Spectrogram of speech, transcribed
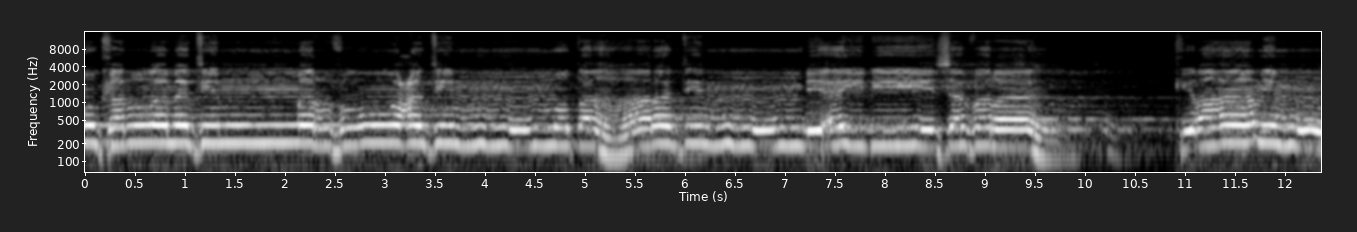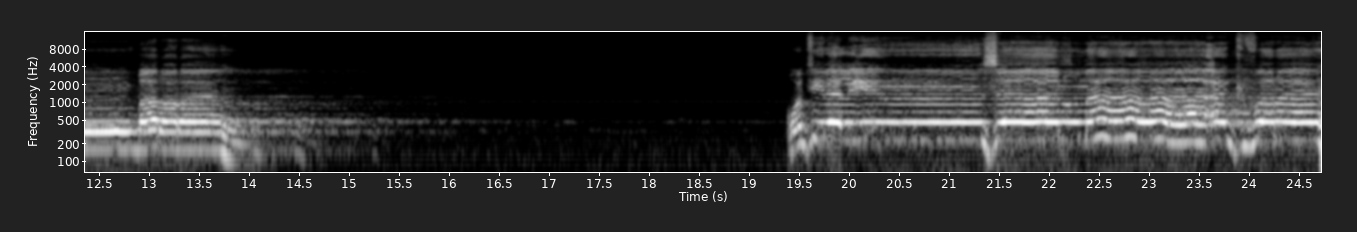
مكرمة مرفوعة مطهرة بأيدي سفرة. كرام بررة. قتل الإنسان ما أكفره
